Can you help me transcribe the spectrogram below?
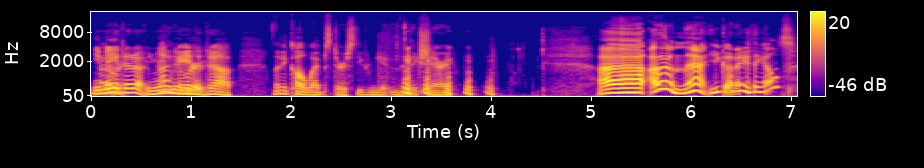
You made it up. You made I made word. it up. Let me call Webster. so we can get in the dictionary. uh, other than that, you got anything else?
